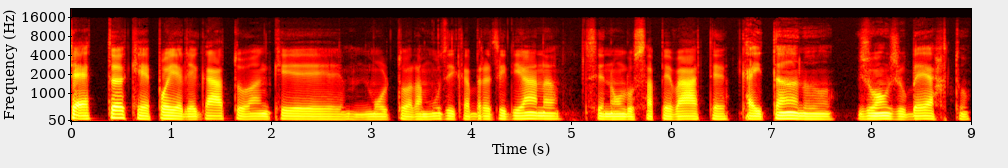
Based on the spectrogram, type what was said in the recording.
Chet, che poi è legato anche molto alla musica brasiliana, se non lo sapevate, Caetano, João Gilberto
